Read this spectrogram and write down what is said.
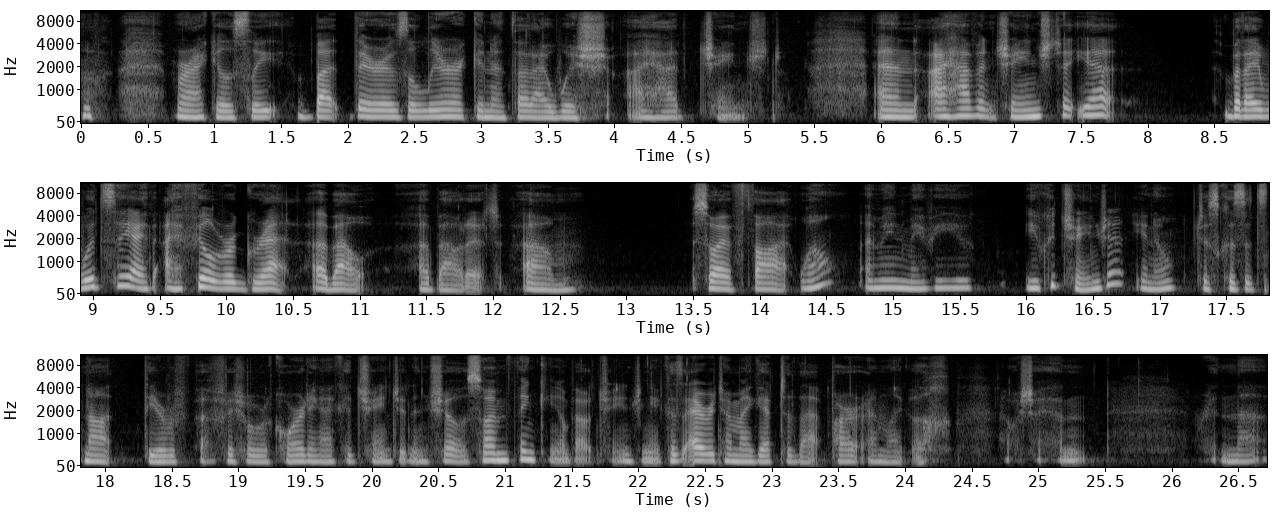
miraculously, but there is a lyric in it that I wish I had changed. And I haven't changed it yet, but I would say I, I feel regret about about it. Um, so I've thought, well, I mean, maybe you you could change it, you know, just because it's not the official recording, I could change it in shows. So I'm thinking about changing it because every time I get to that part, I'm like, ugh, I wish I hadn't written that.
